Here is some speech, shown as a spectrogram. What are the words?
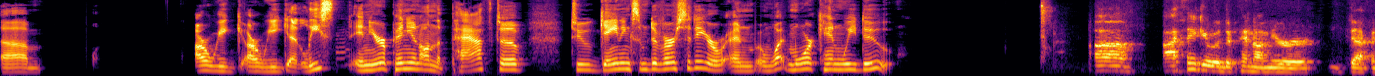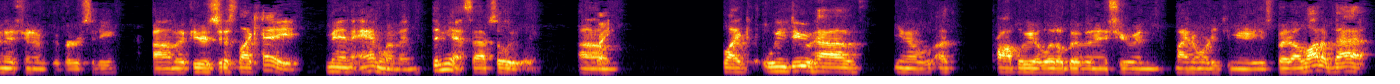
Um, are we are we at least, in your opinion, on the path to to gaining some diversity, or and what more can we do? Uh, I think it would depend on your definition of diversity. Um, if you're just like, hey, men and women, then yes, absolutely. Um, right. Like we do have, you know, a probably a little bit of an issue in minority communities, but a lot of that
